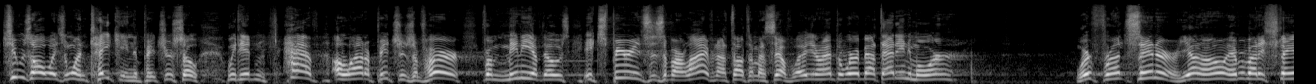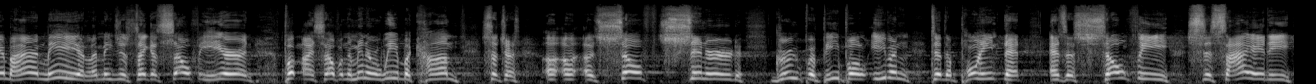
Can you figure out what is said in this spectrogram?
She was always the one taking the picture, so we didn't have a lot of pictures of her from many of those experiences of our life. And I thought to myself, well, you don't have to worry about that anymore. We're front center, you know, everybody stand behind me and let me just take a selfie here and put myself in the middle. We become such a, a, a self centered group of people, even to the point that as a selfie society,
